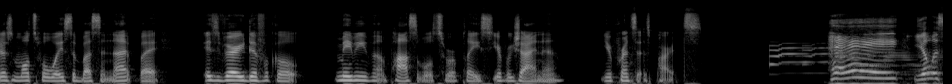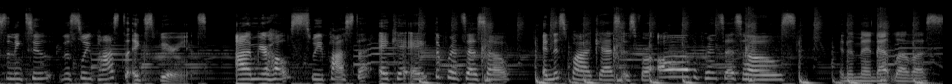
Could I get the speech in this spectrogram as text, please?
there's multiple ways to bust a nut, but it's very difficult, maybe even impossible to replace your vagina, your princess parts. Hey, you're listening to the Sweet Pasta Experience. I'm your host, Sweet Pasta, aka the Princess Ho, and this podcast is for all the princess hoes and the men that love us.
